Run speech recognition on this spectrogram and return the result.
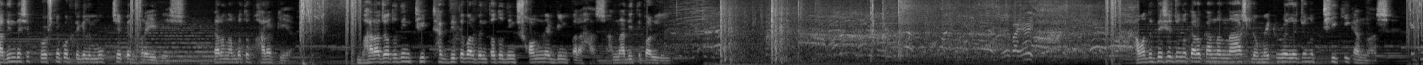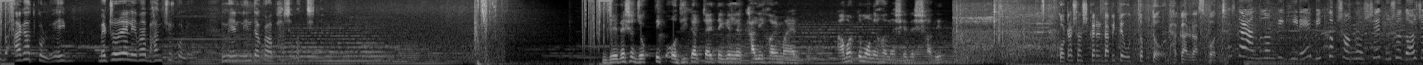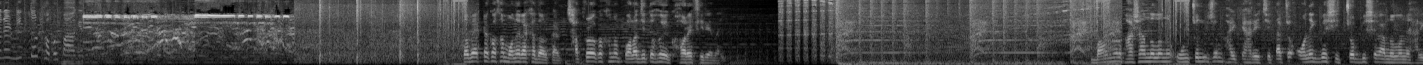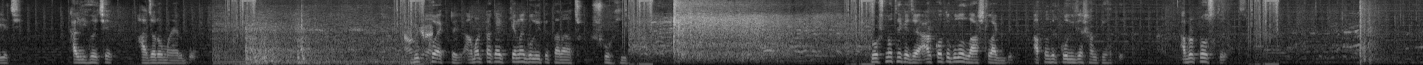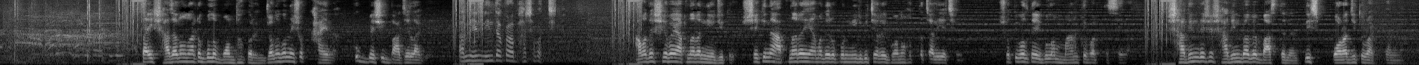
স্বাধীন দেশে প্রশ্ন করতে গেলে মুখ চেপে ধরে এই দেশ। কারণ আমরা তো ভাড়াটিয়া ভাড়া যতদিন ঠিকঠাক দিতে পারবেন, ততদিন স্বর্ণের ডিম পারা হাঁস, আর না দিতে পারলেই। আমাদের দেশের জন্য কারও কান্না না আসলেও মেট্রো রেলের জন্য ঠিকই কান্না আসে। একটু আঘাত করল, এই মেট্রো রেল এবার ভাঙচুর করল নিন্দা করার ভাষা পাচ্ছি না। যে দেশে যৌক্তিক অধিকার চাইতে গেলে খালি হয় মায়ের বুক আমার তো মনে হয় না সে দেশ স্বাধীন। কোটা সংস্কারের দাবিতে উত্তপ্ত ঢাকার রাজপথ। সংস্কার আন্দোলনকে ঘিরে বিক্ষোভ সংঘর্ষে দুশো দশ জনের মৃত্যুর খবর পাওয়া গেছে। তবে একটা কথা মনে রাখা দরকার ছাত্ররা কখনো পরাজিত হয়ে ঘরে ফিরে নাই। বাউন্নর ভাষা আন্দোলনে উনচল্লিশ জন ভাইকে হারিয়েছি, তার চেয়ে অনেক বেশি চব্বিশের আন্দোলনে হারিয়েছি। খালি হয়েছে হাজারো মায়ের বুক দুঃখ একটাই, আমার টাকার কেনা গলিতে তারা আছো, শহীদ। প্রশ্ন থেকে যায়, আর কতগুলো লাশ লাগবে? আপনাদের কলিজা শান্তি হতে। আমরা প্রস্তুত। তাই সাজানো নাটকগুলো বন্ধ করেন। জনগণ এসব খায় না। খুব বেশি বাজে লাগে। আমি নিন্দা করা ভাষা পাচ্ছি না। আমাদের সেবায় আপনারা নিয়োজিত। সে কিনা আপনারাই আমাদের উপর নির্বিচারে গণহত্যা চালিয়েছেন। সত্যি বলতে এগুলো মানতে পারতেছি না। স্বাধীন দেশে স্বাধীনভাবে বাঁচতে দেন। প্লিজ পরাজিত রাখতেন না।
